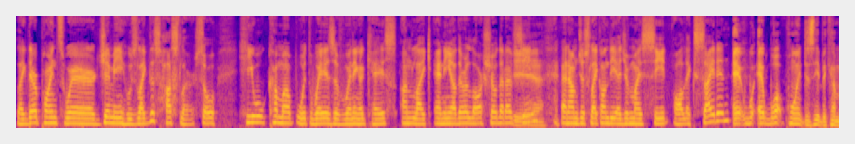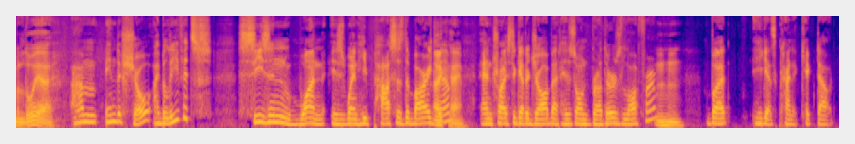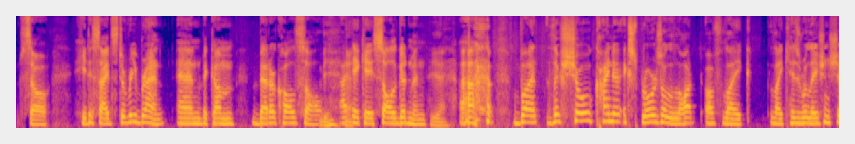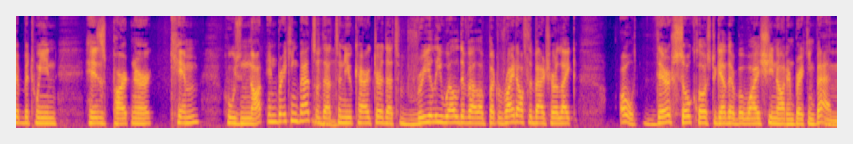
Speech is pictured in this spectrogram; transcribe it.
Like there are points where Jimmy, who's like this hustler, so he will come up with ways of winning a case, unlike any other law show that I've Yeah. seen. And I'm just like on the edge of my seat, all excited. At, w- at what point does he become a lawyer? Um, in the show, I believe it's season one is when he passes the bar exam Okay. and tries to get a job at his own brother's law firm. Mm-hmm. But he gets kind of kicked out, so he decides to rebrand and become Better Call Saul, uh, aka Saul Goodman. Yeah. Uh, but the show kind of explores a lot of like like his relationship between his partner Kim, who's not in Breaking Bad, so that's a new character that's really well developed. But right off the bat, you're like, oh, they're so close together, but why is she not in Breaking Bad?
